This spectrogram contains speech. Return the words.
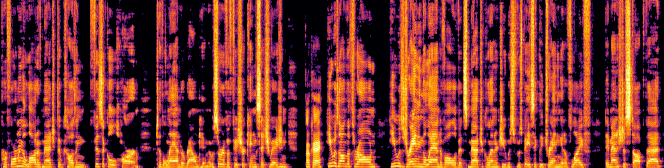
performing a lot of magic that was causing physical harm to the land around him. It was sort of a Fisher King situation. Okay. He was on the throne, he was draining the land of all of its magical energy, which was basically draining it of life. They managed to stop that.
